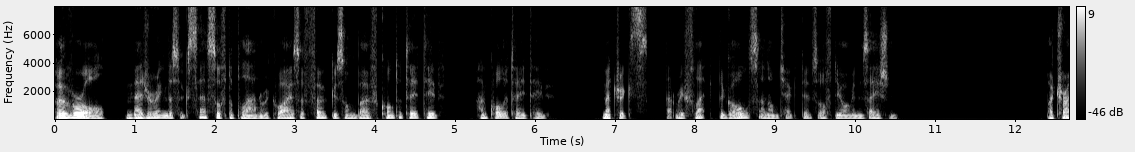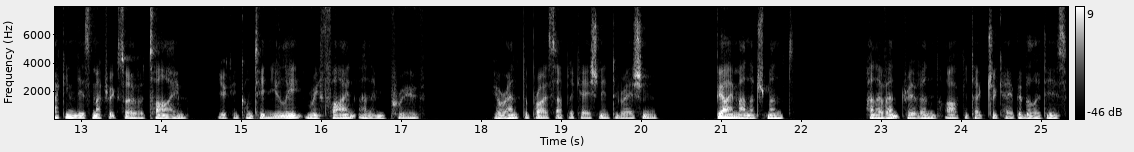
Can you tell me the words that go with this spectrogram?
Overall, measuring the success of the plan requires a focus on both quantitative and qualitative metrics that reflect the goals and objectives of the organization. By tracking these metrics over time, you can continually refine and improve your enterprise application integration, API management, and event driven architecture capabilities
